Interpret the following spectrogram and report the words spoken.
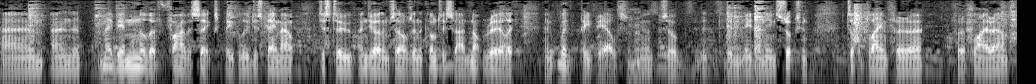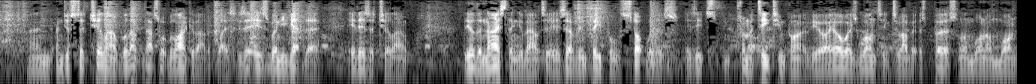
Um, and uh, maybe another five or six people who just came out just to enjoy themselves in the countryside, not really uh, with PPLs, you know, so they didn't need any instruction. Took the plane for uh, for a fly around and, and just a chill out. Well, that, that's what we like about the place. Is it is when you get there, it is a chill out. The other nice thing about it is having people stop with us. Is it's from a teaching point of view. I always wanted to have it as personal and one-on-one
